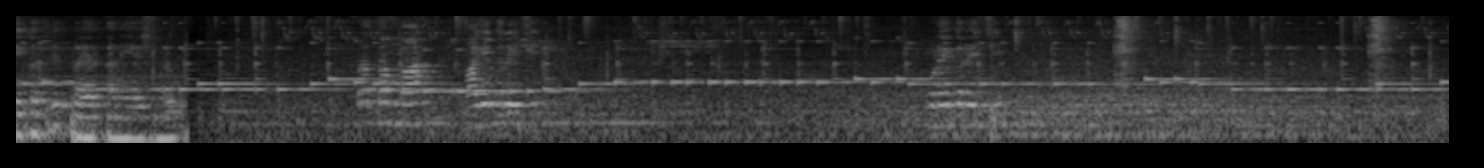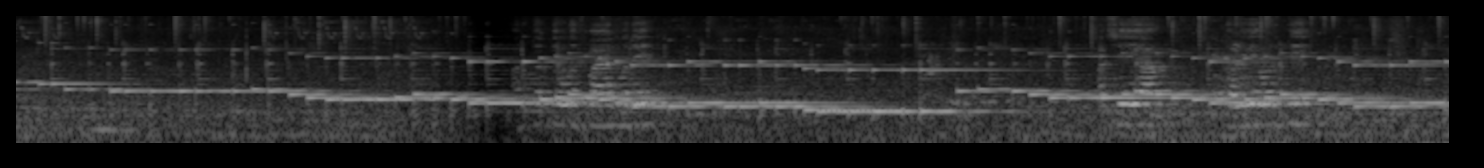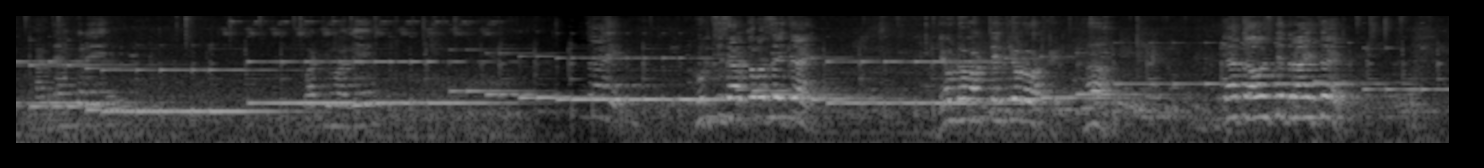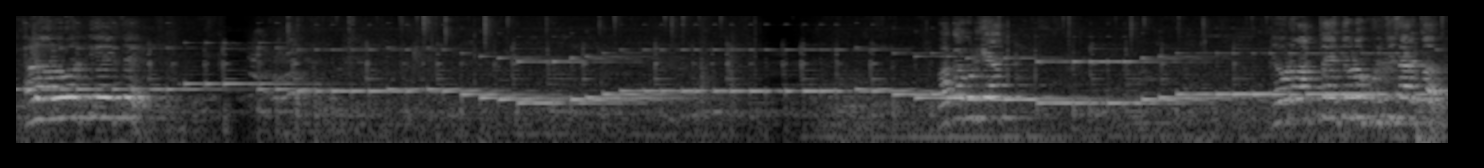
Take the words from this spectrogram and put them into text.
एकत्रित प्रयत्नाने यश मिळवू. प्रथम मान मागे करायची. पुढे करायची. 것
